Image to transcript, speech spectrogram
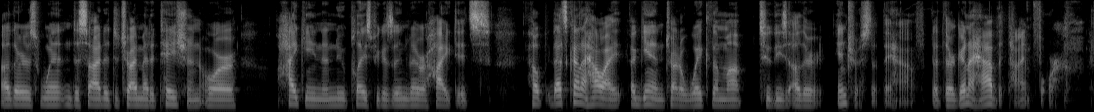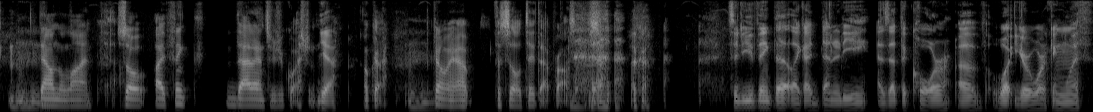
others went and decided to try meditation or hiking a new place because they've never hiked it's help that's kind of how i again try to wake them up to these other interests that they have that they're going to have the time for Mhm. down the line Yeah. so i think that answers your question yeah okay Mhm. kind of how facilitate that process Yeah. okay So do you think that like identity is at the core of what you're working with?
